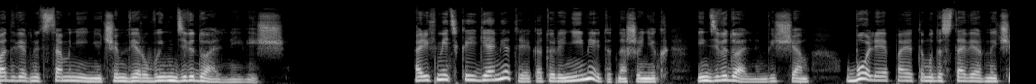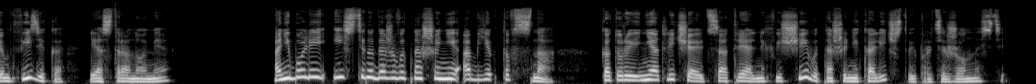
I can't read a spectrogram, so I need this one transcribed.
подвергнуть сомнению, чем веру в индивидуальные вещи. Арифметика и геометрия, которые не имеют отношения к индивидуальным вещам, более поэтому достоверны, чем физика и астрономия. Они более истинны даже в отношении объектов сна, которые не отличаются от реальных вещей в отношении количества и протяженности.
